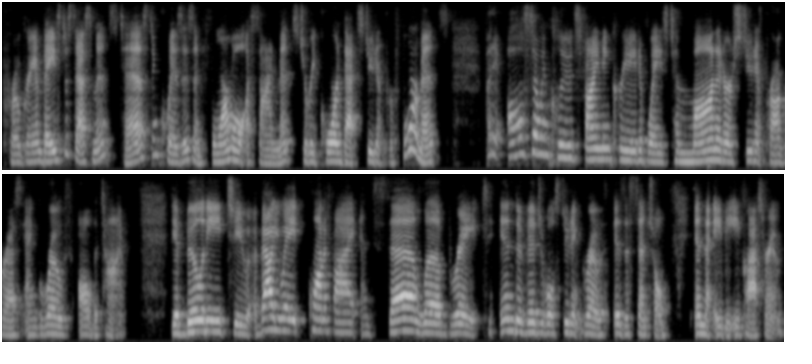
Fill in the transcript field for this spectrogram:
program based assessments, tests, and quizzes, and formal assignments to record that student performance. But it also includes finding creative ways to monitor student progress and growth all the time. The ability to evaluate, quantify, and celebrate individual student growth is essential in the ABE classroom.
